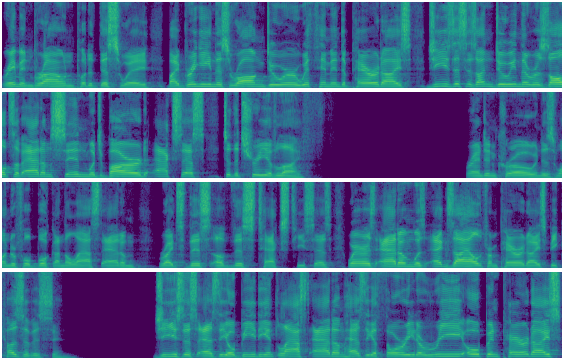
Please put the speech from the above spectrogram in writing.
Raymond Brown put it this way by bringing this wrongdoer with him into paradise, Jesus is undoing the results of Adam's sin, which barred access to the tree of life. Brandon Crowe, in his wonderful book on the last Adam, writes this of this text. He says, Whereas Adam was exiled from paradise because of his sin, Jesus, as the obedient last Adam, has the authority to reopen paradise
